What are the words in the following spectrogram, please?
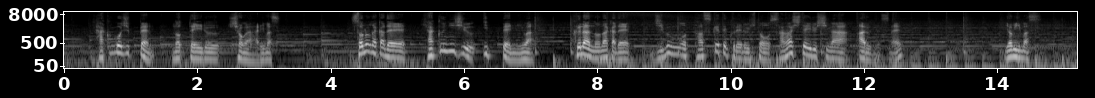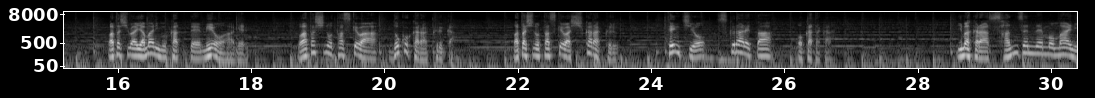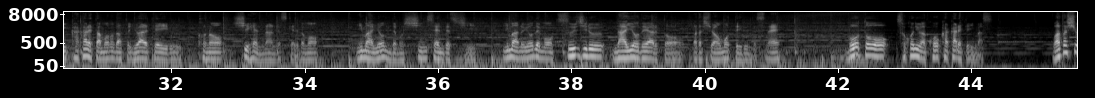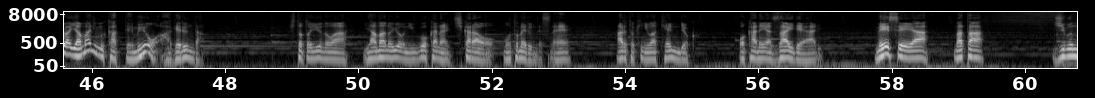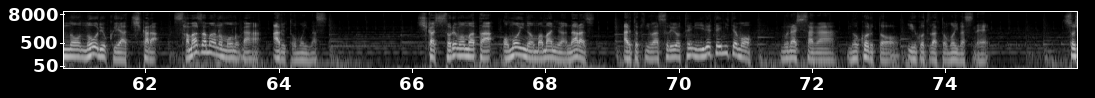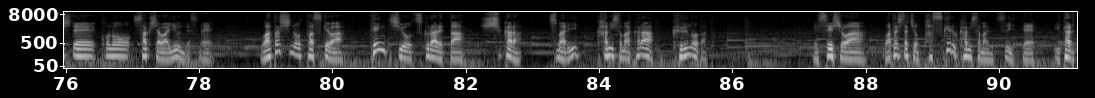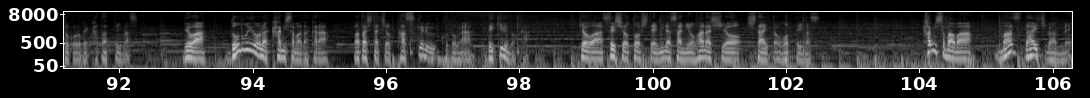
150編載っている書があります。その中で121編には苦難の中で自分を助けてくれる人を探している詩があるんですね。読みます。私は山に向かって目を上げる。私の助けはどこから来るか。私の助けは主から来る。天地を作られたお方から。今から3000年も前に書かれたものだと言われているこの詩篇なんですけれども今読んでも新鮮ですし今の世でも通じる内容であると私は思っているんですね。冒頭そこにはこう書かれています。私は山に向かって目を上げるんだ。人というのは山のように動かない力を求めるんですね。ある時には権力、お金や財であり、名声やまた自分の能力や力、様々なものがあると思います。しかしそれもまた思いのままにはならず、ある時にはそれを手に入れてみても虚しさが残るということだと思いますね。そしてこの作者は言うんですね。私の助けは天地を作られた主からつまり神様から来るのだと。聖書は私たちを助ける神様について至るところで語っています。ではどのような神様だから私たちを助けることができるのか。今日は聖書を通して皆さんにお話をしたいと思っています。神様はまず第一番目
